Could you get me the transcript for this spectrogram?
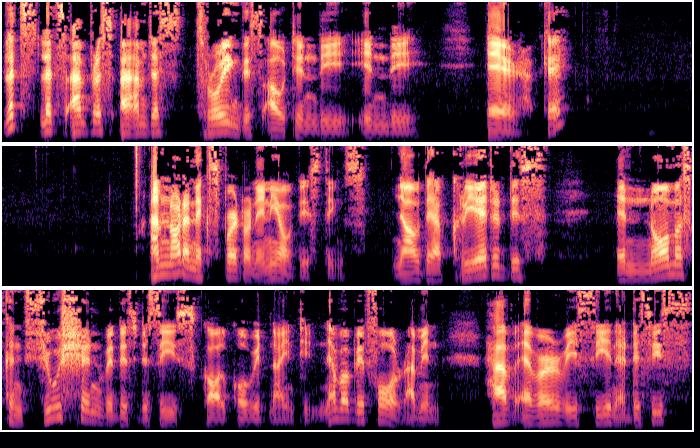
let's, let's, I'm, press, I'm just throwing this out in the, in the air, okay? I'm not an expert on any of these things. Now they have created this enormous confusion with this disease called COVID-19. Never before, I mean, have ever we seen a disease?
